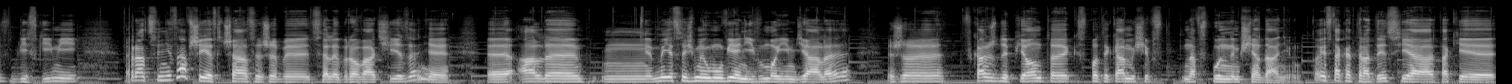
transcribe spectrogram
z bliskimi. Pracy nie zawsze jest czas, żeby celebrować jedzenie, ale mm, my jesteśmy umówieni w moim dziale, że w każdy piątek spotykamy się na wspólnym śniadaniu. To jest taka tradycja, takie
